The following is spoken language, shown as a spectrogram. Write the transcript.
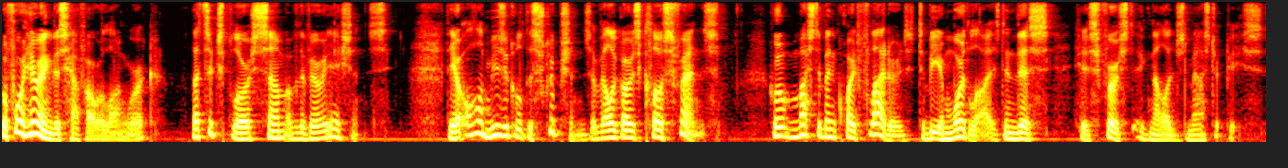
Before hearing this half hour long work, let's explore some of the variations. They are all musical descriptions of Elgar's close friends, who must have been quite flattered to be immortalized in this, his first acknowledged masterpiece.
